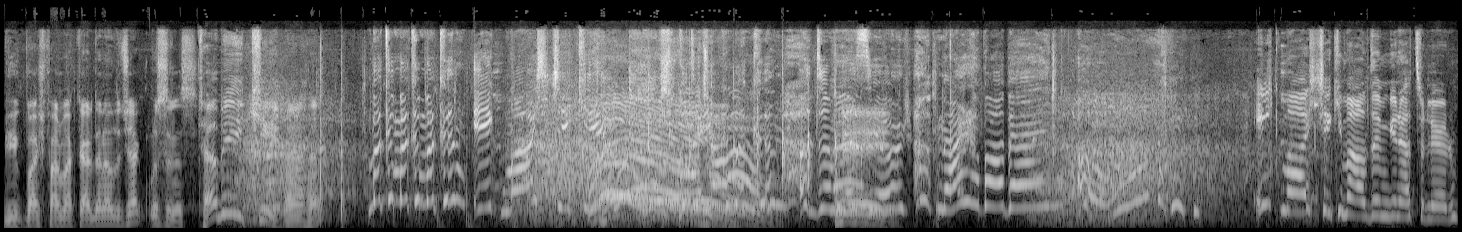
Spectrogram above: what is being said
Büyük baş parmaklardan alacak mısınız? Tabii ki. Aha. Bakın bakın bakın ilk maaş çeki. Kocaman bakın adım Hey. yazıyor. Merhaba ben. Oo. Maaş çekimi aldığım günü hatırlıyorum.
